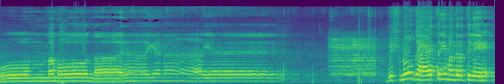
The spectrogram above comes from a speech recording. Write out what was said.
ഓം നമോ നാരായണായ. വിഷ്ണു ഗായത്രി മന്ത്രത്തിലെ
